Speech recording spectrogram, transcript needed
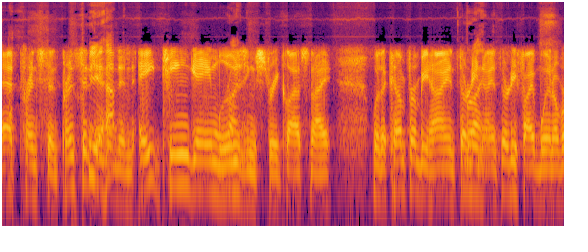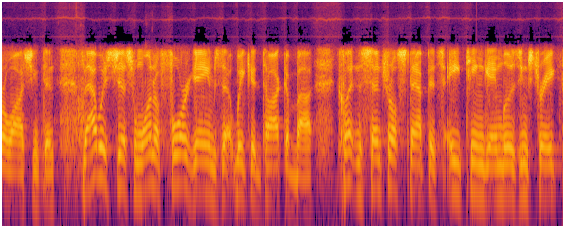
at Princeton. Princeton Yeah. ended an 18 game losing streak last night with a come from behind 39 Right. 35 win over Washington. That was just one of four games that we could talk about. Clinton Central snapped its 18 game losing streak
